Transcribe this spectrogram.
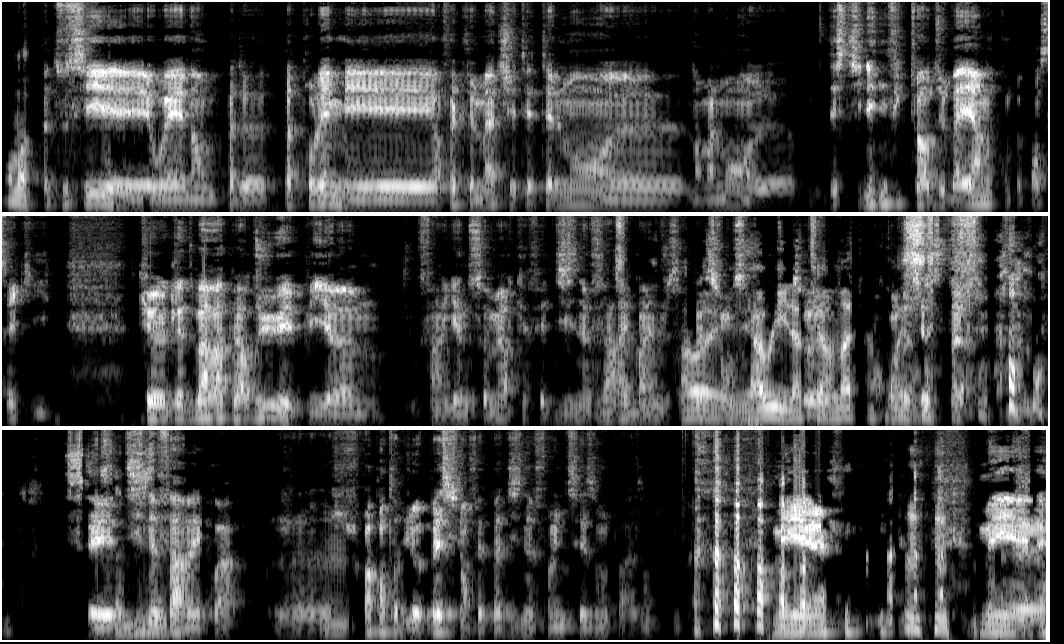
pour moi. Pas de souci, et ouais, non, pas de pas de problème, mais en fait le match était tellement normalement destiné à une victoire du Bayern qu'on peut penser qu que Gladbach a perdu et puis enfin Yann Sommer qui a fait 19 arrêts quand même, je sais ah pas si on se Ah oui, il a fait un match C'est 19 arrêts quoi. Je, mm. je crois qu'Anthony Lopez, il en fait pas 19 en une saison, par exemple. mais, euh, mais, euh,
